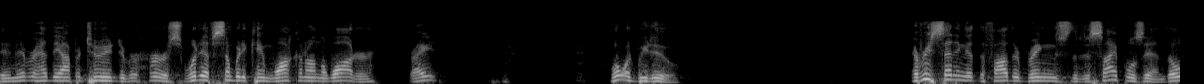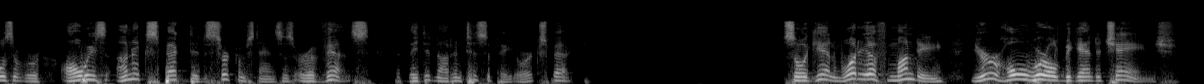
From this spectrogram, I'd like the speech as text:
they never had the opportunity to rehearse. What if somebody came walking on the water, right? What would we do? Every setting that the Father brings the disciples in, those were always unexpected circumstances or events that they did not anticipate or expect. So, again, what if Monday your whole world began to change?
